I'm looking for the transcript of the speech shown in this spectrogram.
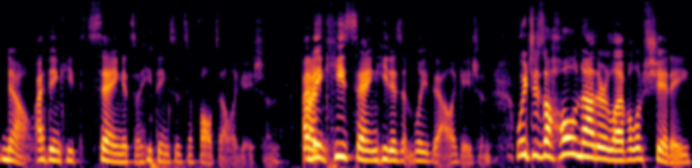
No, I think he's saying it's a, he thinks it's a false allegation. I think he's saying he doesn't believe the allegation, which is a whole nother level of shitty.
